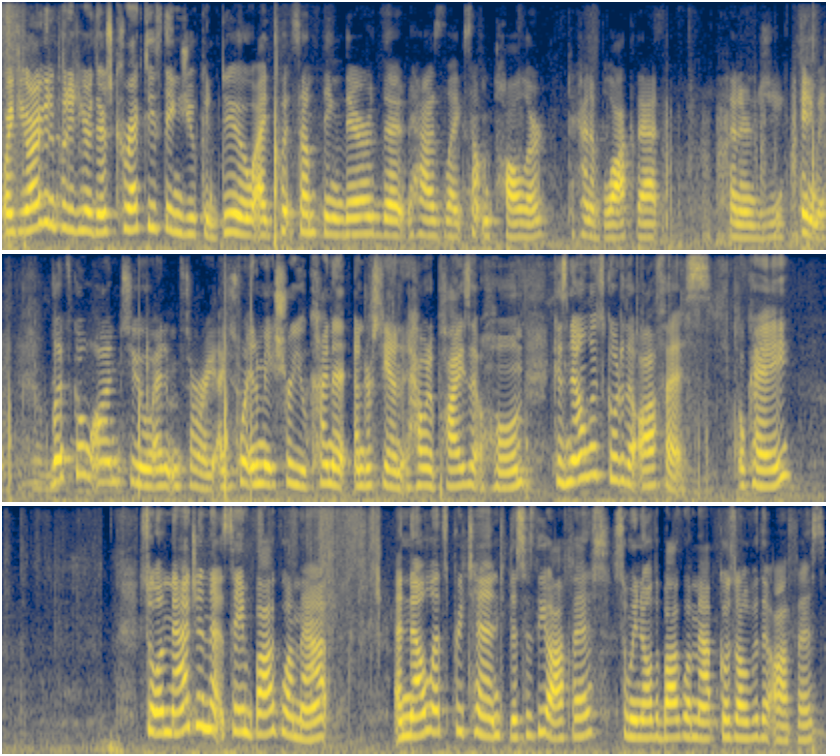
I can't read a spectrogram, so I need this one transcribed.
Or if you are going to put it here, there's corrective things you can do. I'd put something there that has like something taller to kind of block that energy. Anyway, let's go on to, and I'm sorry, I just wanted to make sure you kind of understand how it applies at home. Because now let's go to the office, okay? So imagine that same Bagua map, and now let's pretend this is the office. So we know the Bagua map goes over the office.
